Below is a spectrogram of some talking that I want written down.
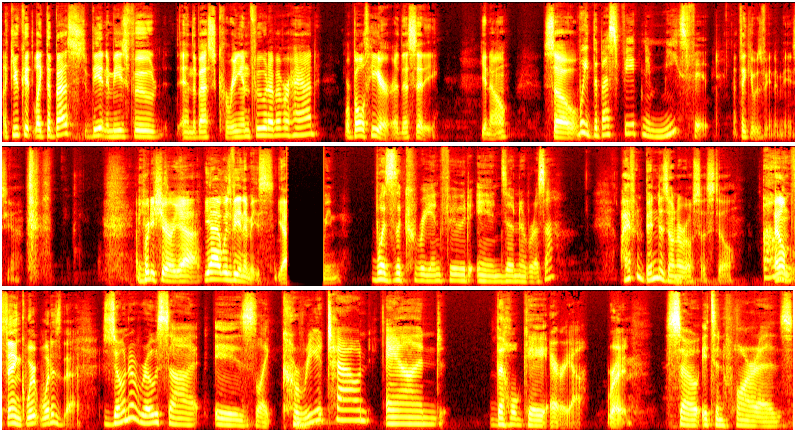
Like you could like the best Vietnamese food and the best Korean food I've ever had were both here in this city. You know? So Wait, the best Vietnamese food. I think it was Vietnamese, yeah. I'm pretty sure, yeah. Yeah, it was Vietnamese. Yeah. I mean Was the Korean food in Zona Rosa? I haven't been to Zona Rosa still. Oh, I don't think. Where what is that? Zona Rosa is like Koreatown and the whole gay area. Right. So it's in Juarez,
